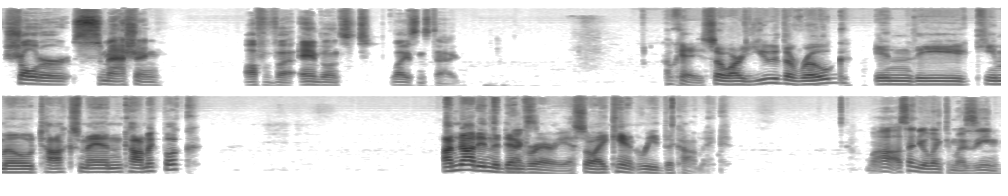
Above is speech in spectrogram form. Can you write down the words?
shoulder smashing off of an ambulance license tag. Okay, so are you the rogue in the Chemo Toxman comic book? I'm not in the Denver Next. area, so I can't read the comic. Well, I'll send you a link to my zine.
